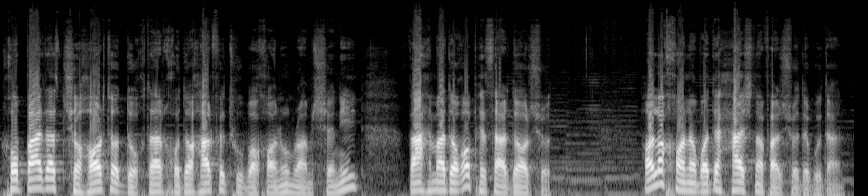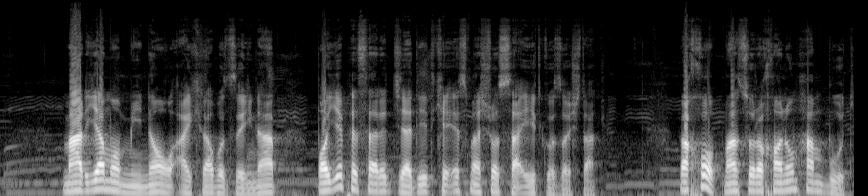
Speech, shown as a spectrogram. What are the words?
خب بعد از چهار تا دختر خدا حرف توبا خانم را هم شنید و احمد آقا پسردار شد. حالا خانواده هشت نفر شده بودند. مریم و مینا و اکرب و زینب با یه پسر جدید که اسمش را سعید گذاشتن. و خب منصور خانم هم بود.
